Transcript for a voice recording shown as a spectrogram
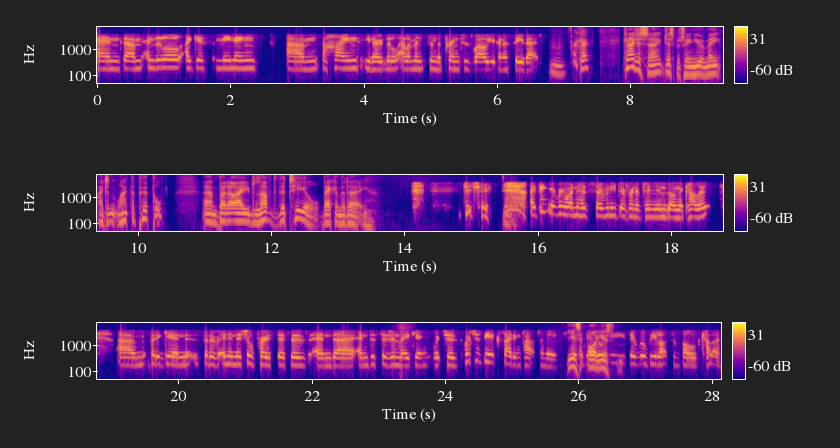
and um, and little, I guess, meanings um, behind, you know, little elements in the print as well. You're going to see that. Mm, okay. Can I just say, just between you and me, I didn't like the purple, um, but I loved the teal back in the day. Did you? I think everyone has so many different opinions on the colours, um, but again, sort of in initial processes and uh, and decision making, which is which is the exciting part for me. Yes. But there Oh, will yes. be there will be lots of bold colour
